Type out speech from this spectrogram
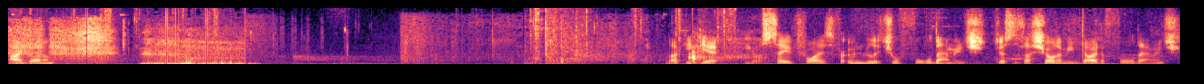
I got him. Lucky git, he got saved by his own literal full damage. Just as I shot him, he died of full damage.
